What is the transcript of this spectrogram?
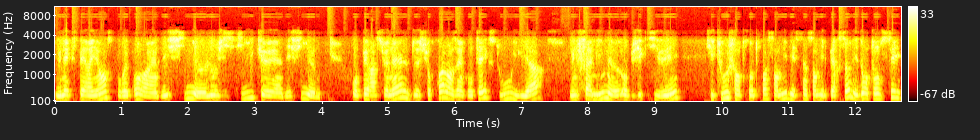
une expérience pour répondre à un défi euh, logistique, un défi opérationnel, de surcroît dans un contexte où il y a une famine objectivée qui touche entre 300 000 et 500 000 personnes et dont on sait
